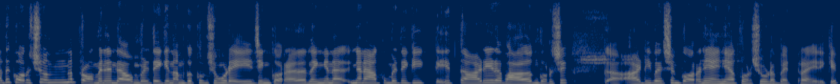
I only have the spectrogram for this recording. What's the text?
അത് കുറച്ചൊന്ന് പ്രോമിനന്റ് ആകുമ്പോഴത്തേക്ക് നമുക്ക് കുറച്ചും കൂടെ ഏജിങ് കുറയും. അതായത് ഇങ്ങനെ ഇങ്ങനെ ആക്കുമ്പോഴത്തേക്ക് ഈ താടിയുടെ ഭാഗം കുറച്ച് അടിവശം കുറഞ്ഞു കഴിഞ്ഞാൽ കുറച്ചുകൂടെ ബെറ്റർ ആയിരിക്കും.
